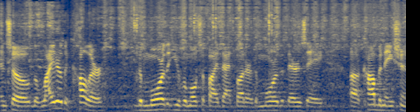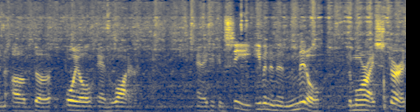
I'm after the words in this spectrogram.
And so the lighter the color, the more that you've emulsified that butter, the more that there's a uh, combination of the oil and water. And if you can see, even in the middle, the more I stir it,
